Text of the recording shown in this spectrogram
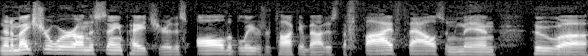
Now, to make sure we're on the same page here, this all the believers are talking about is the 5,000 men who uh,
